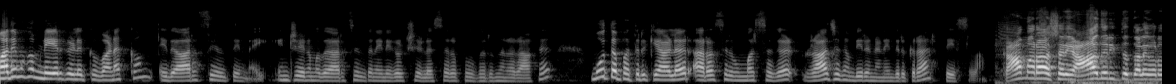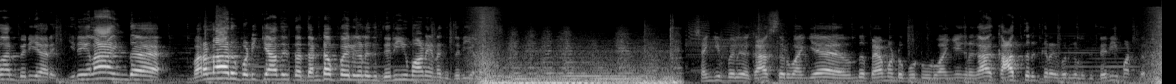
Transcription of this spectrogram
மதிமுகம் நேர்களுக்கு வணக்கம். இது அரசியல் திண்ணை. இன்றைய நமது அரசியல் திணை நிகழ்ச்சியில சிறப்பு விருந்தினராக மூத்த பத்திரிகையாளர் அரசியல் விமர்சகர் ராஜகம்பீரன் இணைந்திருக்கிறார். பேசலாம். காமராசரை ஆதரித்த தலைவர் தான் பெரியார். இதையெல்லாம் இந்த வரலாறு படிக்காத இந்த தண்ட பயல்களுக்கு தெரியுமான்னு எனக்கு தெரியல. சங்கி பயிலுக காசு தருவாங்க வந்து பேமெண்ட் போட்டு விடுவாங்கிறக்காக காத்திருக்கிற இவர்களுக்கு தெரியுமான்னு தெரியல.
